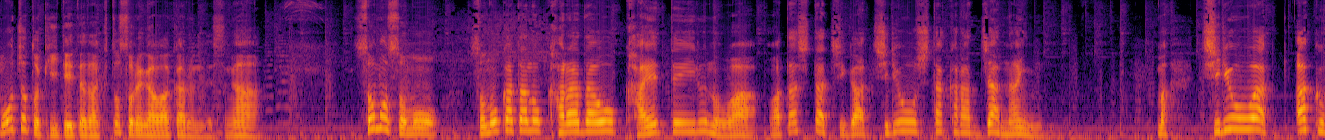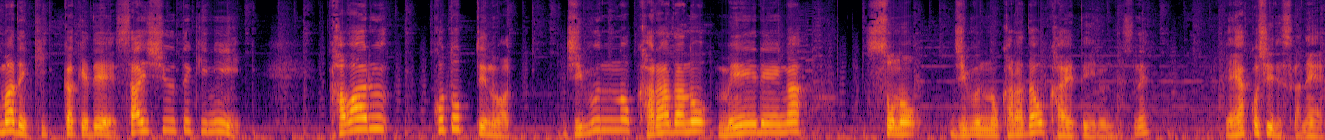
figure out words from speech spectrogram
もうちょっと聞いていただくとそれがわかるんですがそもそもその方の体を変えているのは私たちが治療したからじゃないんまあ、治療はあくまできっかけで最終的に変わることっていうのは自分の体の命令がその自分の体を変えているんですね。ややこしいですかね。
